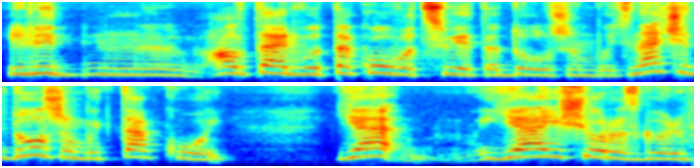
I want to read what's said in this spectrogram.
или алтарь вот такого цвета должен быть, значит, должен быть такой. Я, я еще раз говорю,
